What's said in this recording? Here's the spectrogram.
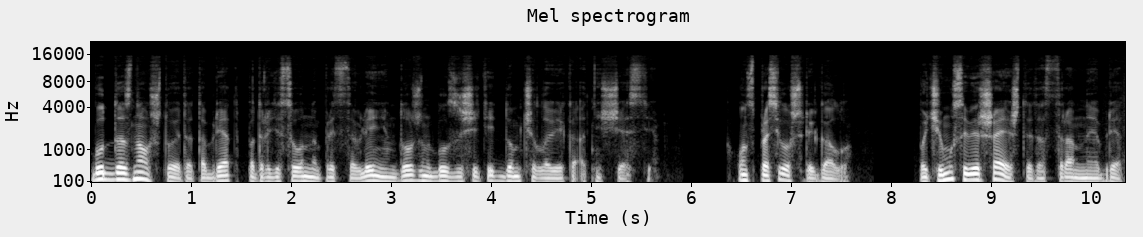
Будда знал, что этот обряд по традиционным представлениям должен был защитить дом человека от несчастья. Он спросил Шригалу: "Почему совершаешь ты этот странный обряд?"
